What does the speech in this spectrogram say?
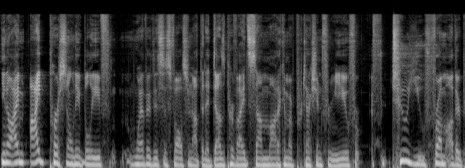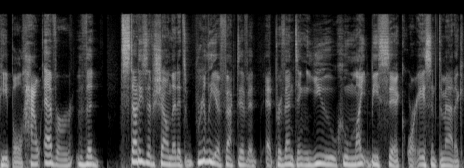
you know, I I personally believe whether this is false or not that it does provide some modicum of protection from you for, to you from other people. However, the studies have shown that it's really effective at, at preventing you who might be sick or asymptomatic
